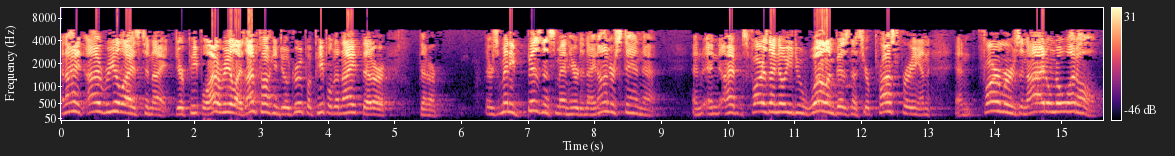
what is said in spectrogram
And I, I realize tonight, dear people, I realize I'm talking to a group of people tonight that are, that are, there's many businessmen here tonight. I understand that. And, and I, as far as I know, you do well in business. You're prospering and, and farmers and I don't know what all.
